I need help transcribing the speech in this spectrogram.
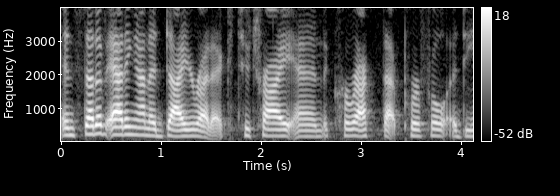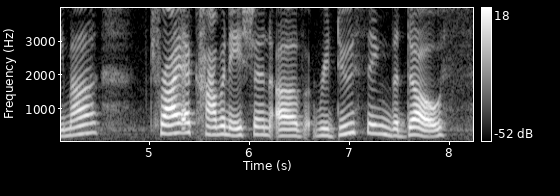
instead of adding on a diuretic to try and correct that peripheral edema, try a combination of reducing the dose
